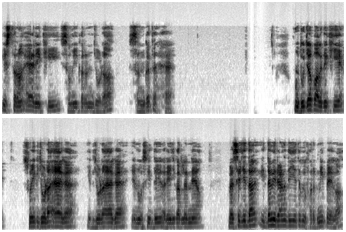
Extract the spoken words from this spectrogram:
ਇਸ ਤਰ੍ਹਾਂ ਇਹ ਰੇਖੀ ਸਮੀਕਰਨ ਜੋੜਾ ਸੰਗਤ ਹੈ। ਹੁਣ ਦੂਜਾ ਭਾਗ ਦੇਖੀਏ। ਸੋ ਇੱਕ ਜੋੜਾ ਇਹ ਹੈਗਾ, ਇੱਕ ਜੋੜਾ ਇਹ ਹੈਗਾ, ਇਹਨੂੰ ਅਸੀਂ ਇਦਾਂ ਹੀ ਅਰੇਂਜ ਕਰ ਲੈਂਦੇ ਹਾਂ। ਵੈਸੇ ਜਿੱਦਾਂ ਇਦਾਂ ਵੀ ਰਹਿਣ ਦੀ ਹੈ ਤਾਂ ਕੋਈ ਫ਼ਰਕ ਨਹੀਂ ਪਏਗਾ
